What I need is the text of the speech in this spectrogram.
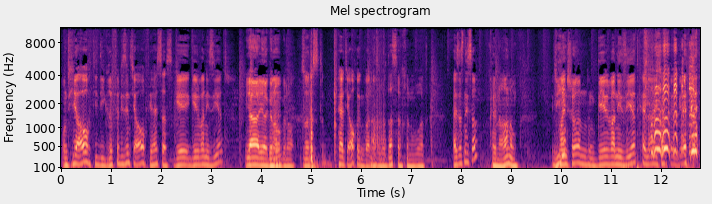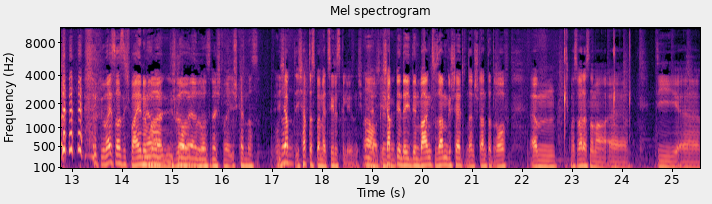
Und hier auch, die, die Griffe, die sind ja auch, wie heißt das, Ge galvanisiert? Ja, ja, genau, Ne? genau. So, das perlt ja auch irgendwann Was ab. war das denn für ein Wort? Heißt das nicht so? Keine Ahnung. Ich Wie? meine schon, galvanisiert, keine Ahnung. Ich hab, du weißt, was ich meine, Ja, Mann. ich So, glaube, ja, so. du hast recht, weil ich kenne das. Ich oder? habe ich hab das bei Mercedes gelesen. Ich, bin Ah, ehrlich. okay, ich habe gut. mir den, den Wagen zusammengestellt und dann stand da drauf, ähm, was war das nochmal? Äh, die äh,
